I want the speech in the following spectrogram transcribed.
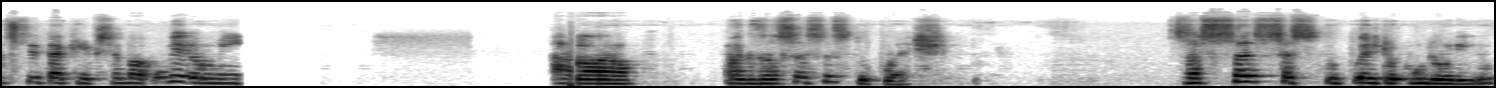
si taky třeba uvědomíš a pak zase se stupuješ. Zase se stupuješ do údolí.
